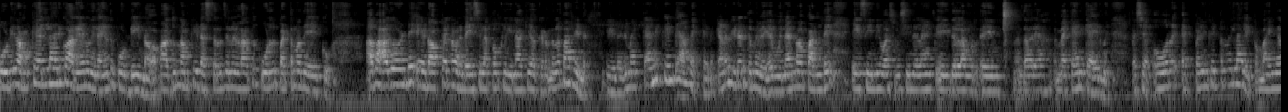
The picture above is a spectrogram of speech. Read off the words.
പൊടി നമുക്ക് എല്ലാവർക്കും അറിയണമെന്നില്ല. അതിനകത്ത് പൊടി ഉണ്ടാവും അപ്പോൾ അതും നമുക്ക് ഈ ഡസ്റ്റ് അലർജി ഉള്ളവർക്ക് കൂടുതൽ പെട്ടെന്ന് അത് ഏൽക്കും. അപ്പോൾ അതുകൊണ്ട് ഡോക്ടറിനെ പറഞ്ഞു ഡേസിൽ അപ്പോൾ ക്ലീൻ ആക്കി വെക്കണം എന്നുള്ള പറയുന്നുണ്ട് ഇവിടെ ഒരു മെക്കാനിക് ഉണ്ട്. ആ മെക്കാനിക്കാണ് വീട് എടുക്കുന്നത്. മുന്നേ പണ്ട് എ സിന്റെ വാഷിംഗ് മെഷീൻ എല്ലാം ഇതെല്ലാം എന്താ പറയുക മെക്കാനിക് ആയിരുന്നു. പക്ഷെ ഓറ് എപ്പോഴും കിട്ടുന്നില്ലല്ലോ ഇപ്പം ഭയങ്കര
